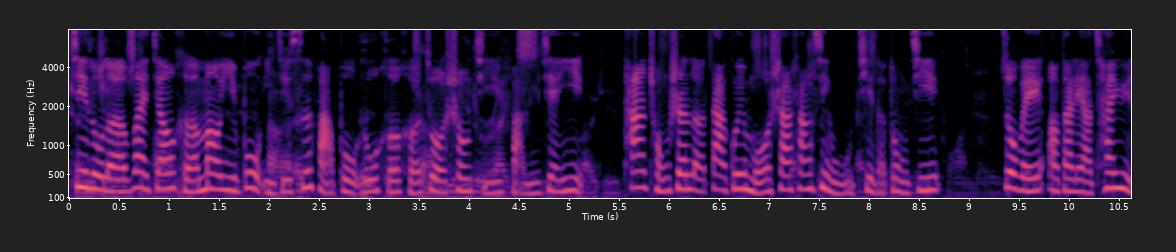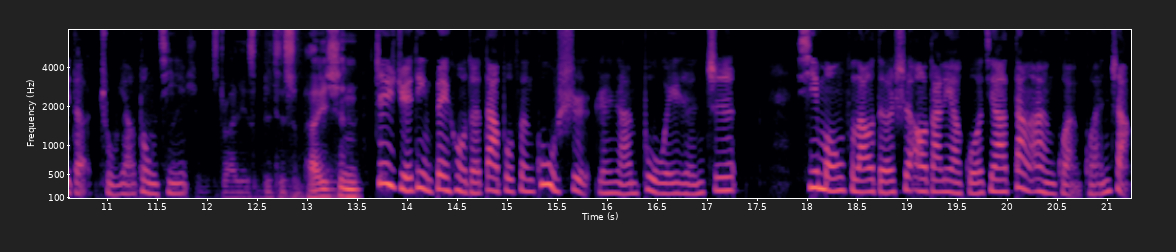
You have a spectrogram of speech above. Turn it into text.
记录了外交和贸易部以及司法部如何合作收集法律建议。他重申了大规模杀伤性武器的动机，作为澳大利亚参与的主要动机。这一决定背后的大部分故事仍然不为人知。西蒙·弗劳德是澳大利亚国家档案馆馆长。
